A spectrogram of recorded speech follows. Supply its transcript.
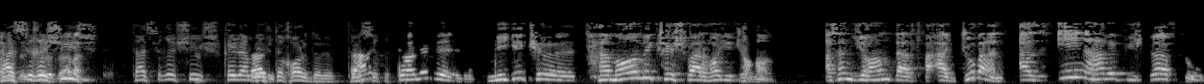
تصدیق شیش. تصدیق شیش خیلی هم بله. افتخار داره. تصدیق میگه که تمام کشورهای جهان اصلا جهان در تعجبند از این همه پیشرفت رو.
